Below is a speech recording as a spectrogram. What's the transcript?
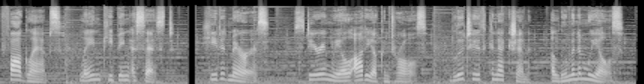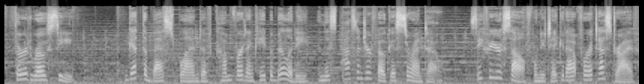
fog lamps, lane keeping assist, heated mirrors, steering wheel audio controls, Bluetooth connection, aluminum wheels, third row seat. Get the best blend of comfort and capability in this passenger-focused Sorento. See for yourself when you take it out for a test drive.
